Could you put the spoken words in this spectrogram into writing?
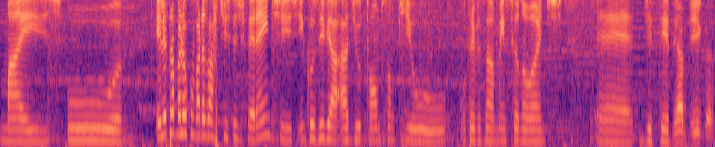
Mas o. Ele trabalhou com vários artistas diferentes, inclusive a, a Jill Thompson, que o, o Trevisan mencionou antes, é, de ter Minha amiga.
